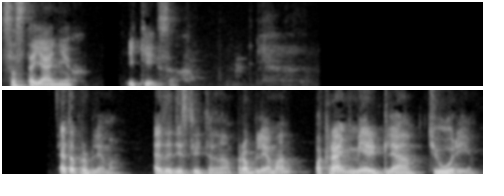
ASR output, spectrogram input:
состояниях и кейсах. Это проблема. Это действительно проблема, по крайней мере, для теории.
